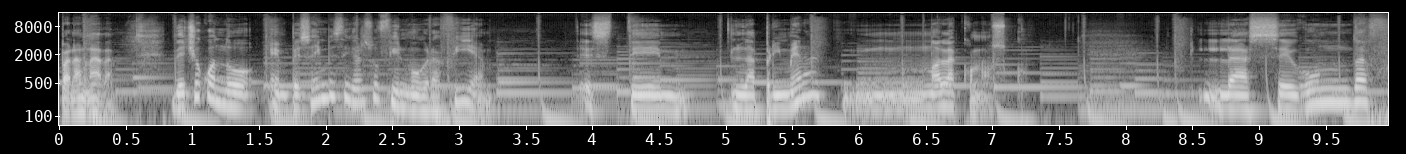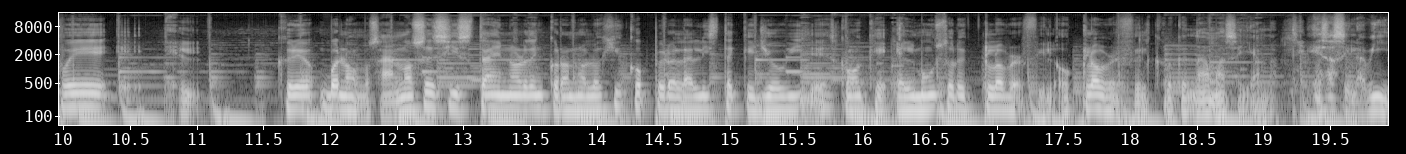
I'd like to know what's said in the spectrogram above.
Para nada. De hecho, cuando empecé a investigar su filmografía, este, la primera mm, no la conozco. La segunda fue creo, bueno, o sea, no sé si está en orden cronológico, pero la lista que yo vi es como que El monstruo de Cloverfield o Cloverfield, creo que nada más se llama. Esa sí la vi.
